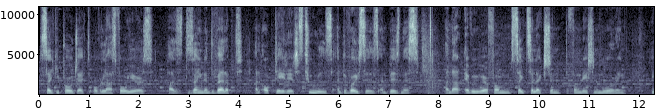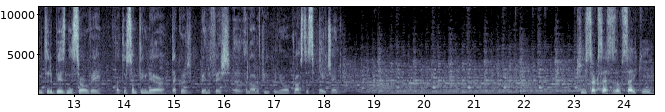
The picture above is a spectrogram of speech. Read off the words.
Selkie project over the last four years has designed and developed and updated tools and devices and business and that everywhere from site selection to foundation and mooring even to the business survey that there's something there that could benefit a, a lot of people you know across the supply chain. Key successes of Selkie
